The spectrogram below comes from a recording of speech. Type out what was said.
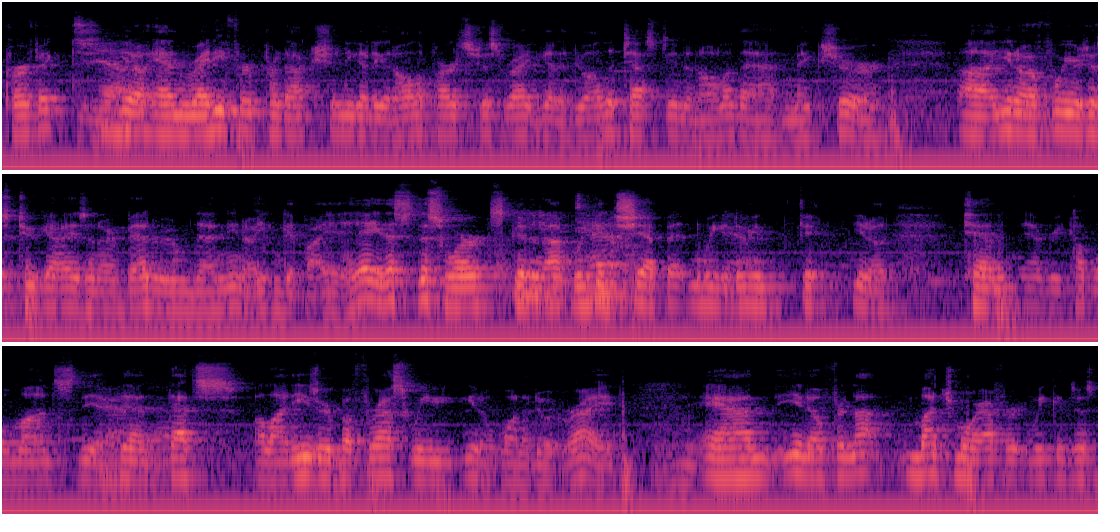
perfect. Yeah. You know, and ready for production. You got to get all the parts just right. You got to do all the testing and all of that, and make sure. Uh, you know, if we were just two guys in our bedroom, then you know you can get by. Hey, this this works good enough. We can ship it, and we can Yeah. do you know, ten every couple months. The, Yeah. then Yeah. that's a lot easier. But for us, we you know want to do it right, Mhm. and you know for not much more effort, we could just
